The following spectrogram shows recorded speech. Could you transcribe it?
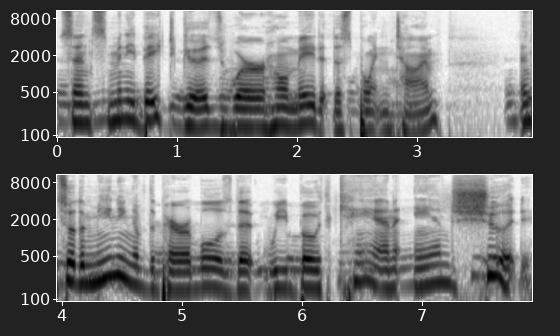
since many baked goods were homemade at this point in time. And so the meaning of the parable is that we both can and should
